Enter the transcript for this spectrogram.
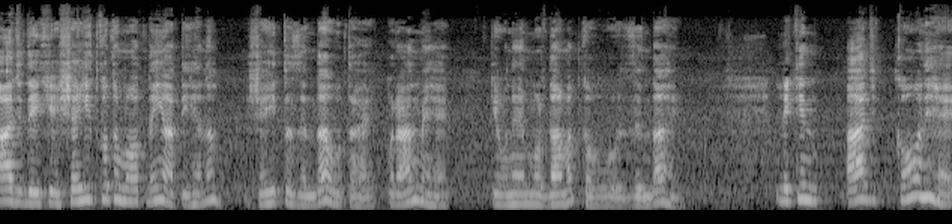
आज देखिए, शहीद को तो मौत नहीं आती है ना? शहीद तो ज़िंदा होता है, कुरान में है कि उन्हें मुर्दामत कहो ज़िंदा हैं। लेकिन आज कौन है?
